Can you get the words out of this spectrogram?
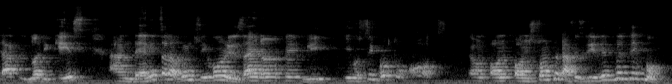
That is not the case. And then instead of him to even resign honorably, he will still go to court on, on, on something that is irreversible.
